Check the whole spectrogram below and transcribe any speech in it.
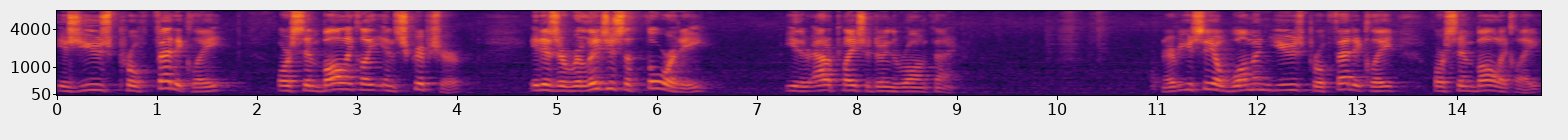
is used prophetically or symbolically in Scripture, it is a religious authority either out of place or doing the wrong thing. Whenever you see a woman used prophetically or symbolically,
